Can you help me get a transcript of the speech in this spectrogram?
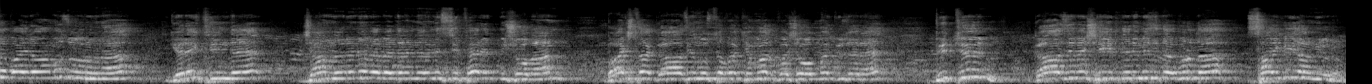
ve bayrağımız uğruna gerektiğinde canlarını ve bedenlerini siper etmiş olan başta Gazi Mustafa Kemal Paşa olmak üzere bütün gazi ve şehitlerimizi de burada saygıyla anıyorum.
